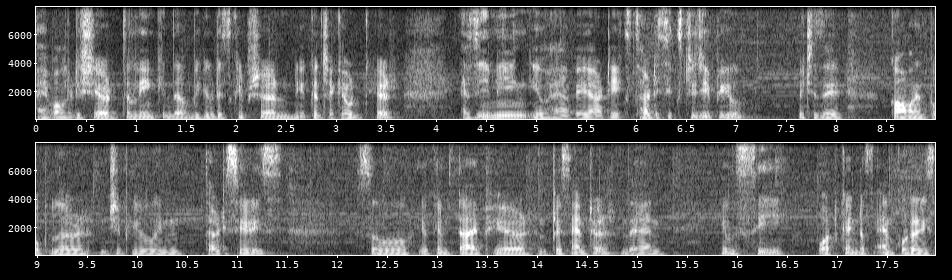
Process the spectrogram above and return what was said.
I have already shared the link in the video description. You can check out there. Assuming you have a RTX 3060 GPU, which is a common and popular GPU in 30 series. So you can type here and press enter then you will see what kind of encoder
